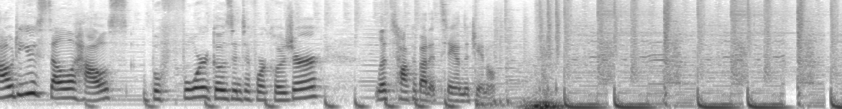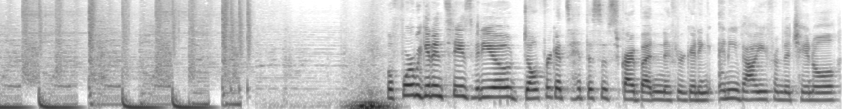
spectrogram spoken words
how do you sell a house before it goes into foreclosure? Let's talk about it today on the channel. Before we get into today's video, don't forget to hit the subscribe button if you're getting any value from the channel.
